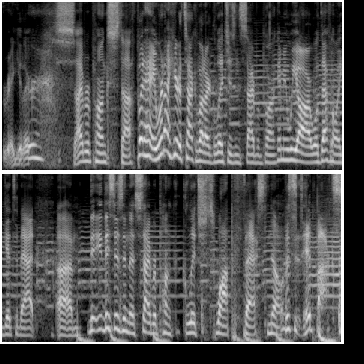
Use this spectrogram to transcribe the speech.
regular cyberpunk stuff. But hey, we're not here to talk about our glitches in cyberpunk. I mean, we are. We'll definitely get to that. Um, th- this isn't a cyberpunk glitch swap fest. No, this is Hitbox.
